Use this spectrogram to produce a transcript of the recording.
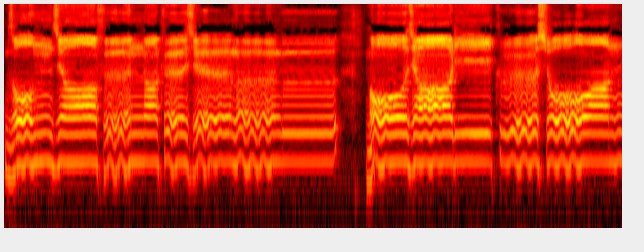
存者分楽十無具亡者陸小安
